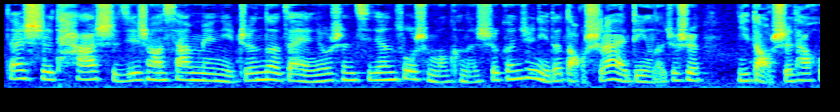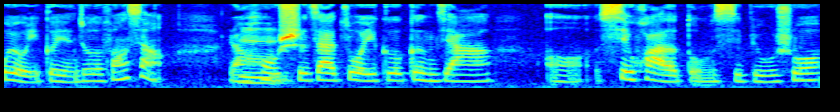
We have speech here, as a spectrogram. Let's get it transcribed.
但是它实际上下面你真的在研究生期间做什么，可能是根据你的导师来定的，就是你导师他会有一个研究的方向，然后嗯是在做一个更加呃细化的东西，比如说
